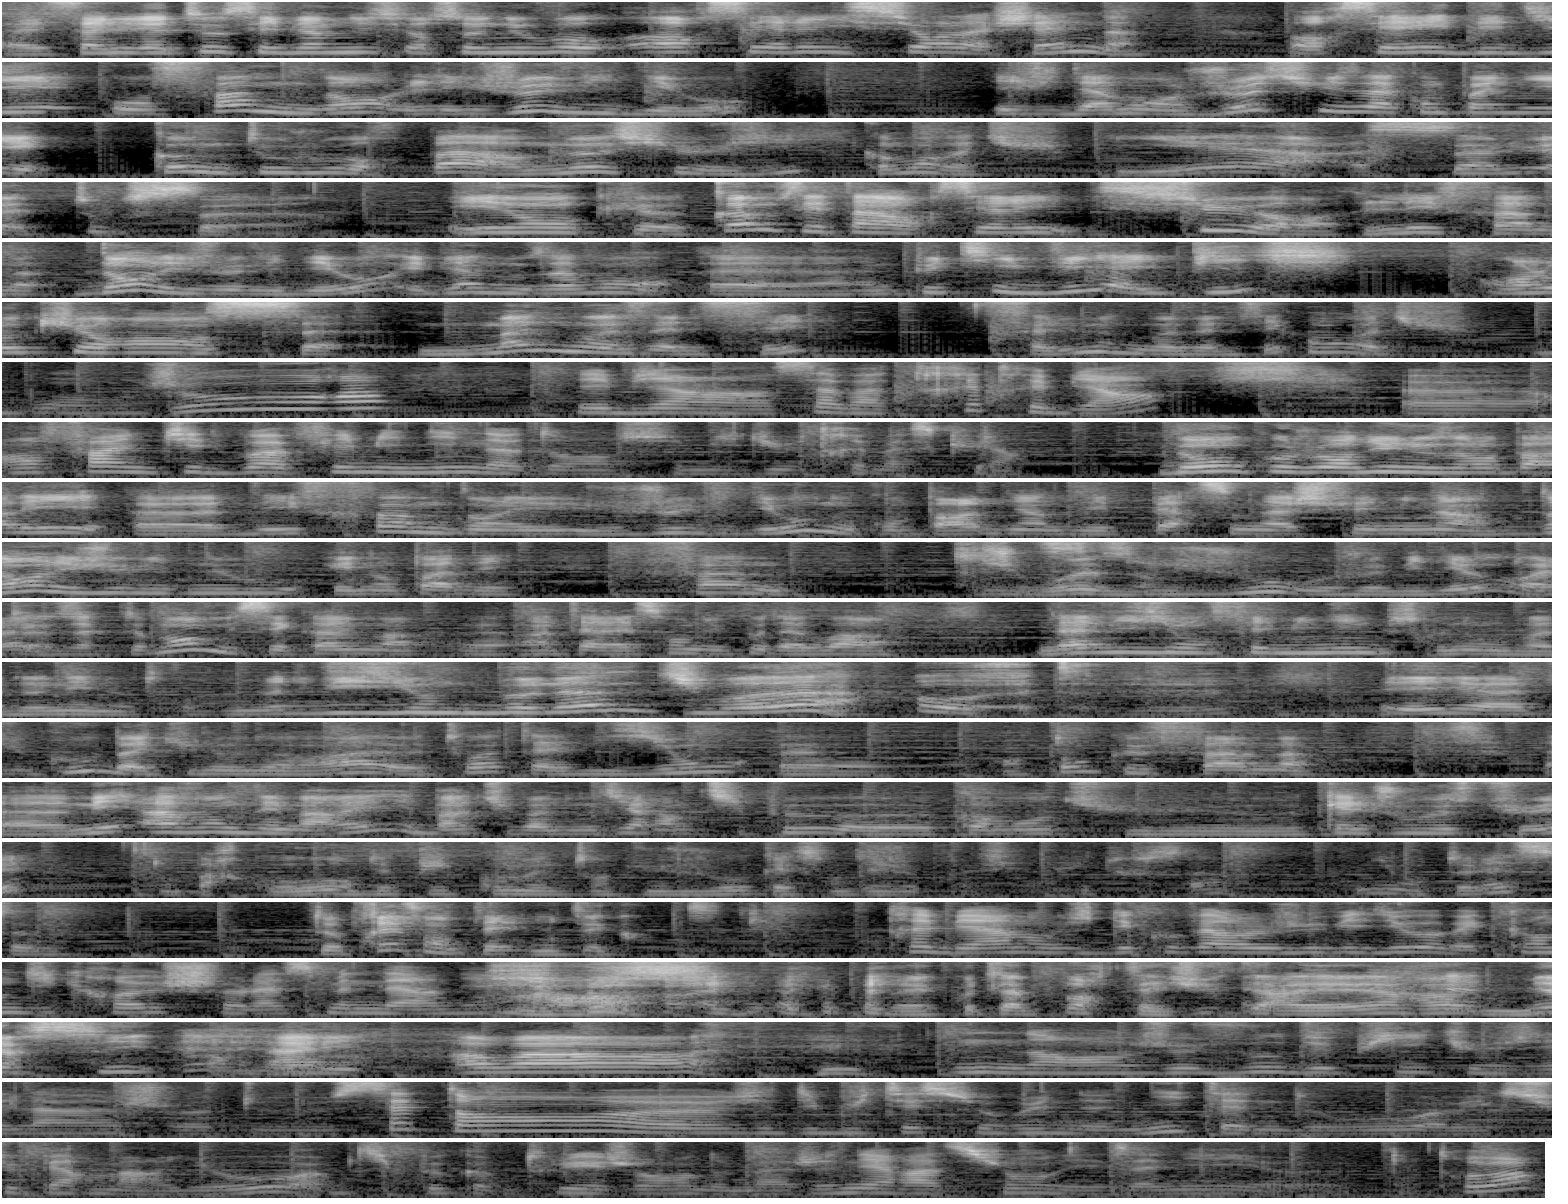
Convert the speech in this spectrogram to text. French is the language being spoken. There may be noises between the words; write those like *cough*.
Euh, salut à tous et bienvenue sur ce nouveau hors-série sur la chaîne, hors-série dédié aux femmes dans les jeux vidéo. Évidemment, je suis accompagné comme toujours par Monsieur J. Comment vas-tu? Yeah, salut à tous. Et donc, euh, comme c'est un hors-série sur les femmes dans les jeux vidéo, eh bien nous avons euh, un petit VIP, en l'occurrence Mademoiselle C. Salut Mademoiselle C, comment vas-tu? Bonjour. Eh bien, ça va très très bien. Euh, enfin, une petite voix féminine dans ce milieu très masculin. Donc aujourd'hui, nous allons parler euh, des femmes dans les jeux vidéo. Donc on parle bien des personnages féminins dans les jeux vidéo et non pas des femmes qui, jouent aux jeux vidéo. Voilà, exactement. Mais c'est quand même euh, intéressant du coup d'avoir la vision féminine, parce que nous on va donner notre, notre vision de bonhomme, tu vois. Oh, t'as vu Et euh, du coup, bah, tu nous donneras toi ta vision en tant que femme. Euh, mais avant de démarrer, eh ben, tu vas nous dire un petit peu euh, comment tu, euh, quelle joueuse tu es, Ton parcours, depuis combien de temps tu joues, quels sont tes jeux préférés, tout ça. Et on te laisse te présenter. on t'écoute. Très bien, donc j'ai découvert le jeu vidéo avec Candy Crush euh, la semaine dernière. Oh. *laughs* Bah, écoute, la porte est juste derrière. Merci. Allez, au revoir. Non, je joue depuis que j'ai l'âge de 7 ans. Euh, j'ai débuté sur une Nintendo avec Super Mario, un petit peu comme tous les gens de ma génération des années euh, 80.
